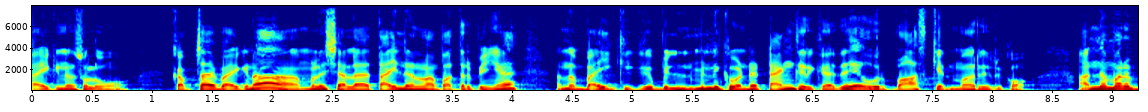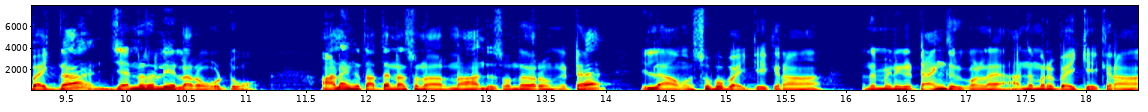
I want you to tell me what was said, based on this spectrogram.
பைக்னு சொல்லுவோம். கப்சாய் பைக்னா மலேசியாவில் தைலண்ட்லாம் பார்த்துருப்பீங்க. அந்த பைக்குக்கு பில் மின்னுக்கு வந்து டேங்க் இருக்காது. ஒரு பாஸ்கெட் மாதிரி இருக்கும். அந்த மாதிரி பைக் தான் ஜெனரலி எல்லோரும் ஓட்டுவோம். ஆனால் எங்கள் தாத்தா என்ன சொன்னாருன்னா அந்த சொந்தக்காரவங்ககிட்ட இல்லை அவன் சூப்பர் பைக் கேட்குறான் அந்த மீனுக்கு டேங்க் இருக்கும்ல அந்த மாதிரி பைக் கேட்குறான்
